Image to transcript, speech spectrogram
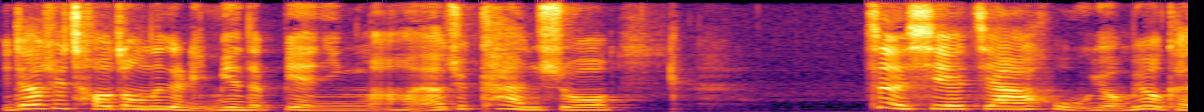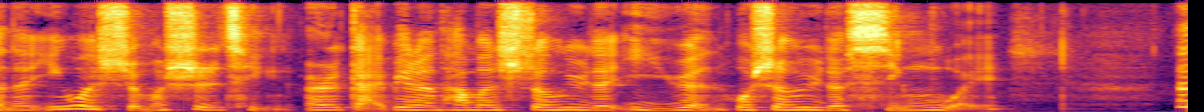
你就要去操纵那个里面的变因嘛，哈，要去看说这些家户有没有可能因为什么事情而改变了他们生育的意愿或生育的行为。那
